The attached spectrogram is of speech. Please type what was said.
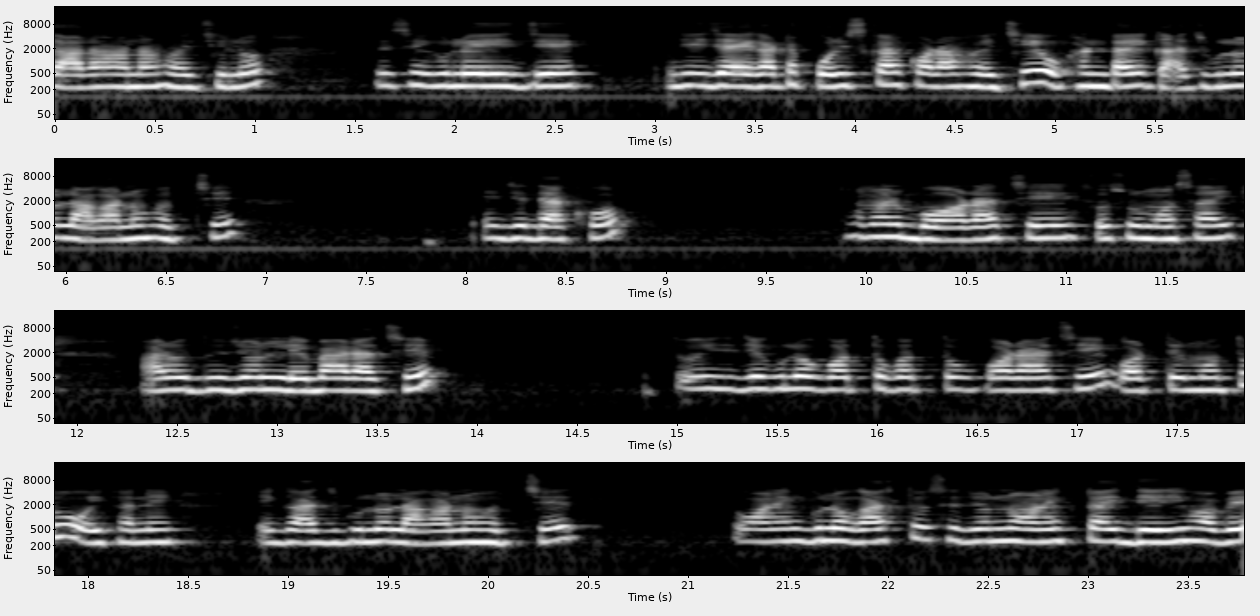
চারা আনা হয়েছিল। তো সেগুলো এই যে যে জায়গাটা পরিষ্কার করা হয়েছে, ওখানটায় গাছগুলো লাগানো হচ্ছে। এই যে দেখো আমার বর আছে, শ্বশুরমশাই, আরও দুজন লেবার আছে। তো এই যেগুলো গর্ত গর্ত করা আছে, গর্তের মতো, ওইখানে এই গাছগুলো লাগানো হচ্ছে। তো অনেকগুলো গাছ, তো সেজন্য অনেকটাই দেরি হবে।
